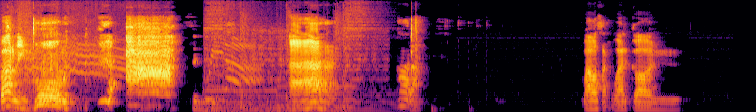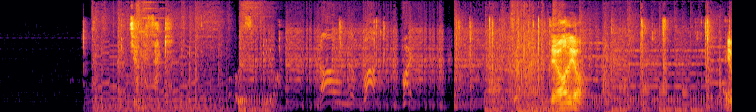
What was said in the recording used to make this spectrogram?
Barney. Boom. Ah. Ah. Ahora. Vamos a jugar con Yamazaki. Te odio. Ahí.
